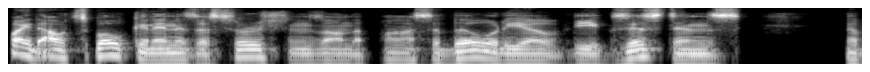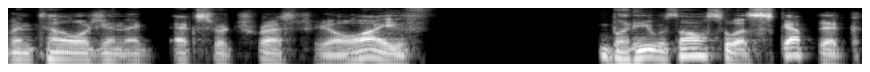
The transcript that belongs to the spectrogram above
quite outspoken in his assertions on the possibility of the existence of intelligent extraterrestrial life. But he was also a skeptic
